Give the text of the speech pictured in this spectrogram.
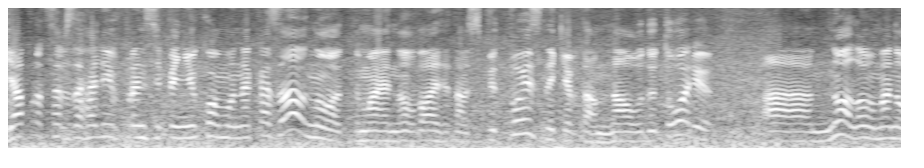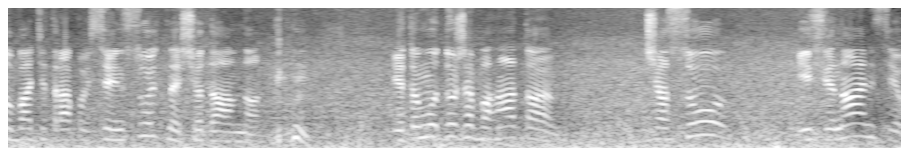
я про це взагалі в принципі нікому не казав. Ну, от маю на увазі там з підписників, там на аудиторію. А, ну, але у мене у баті трапився інсульт нещодавно. І тому дуже багато часу і фінансів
